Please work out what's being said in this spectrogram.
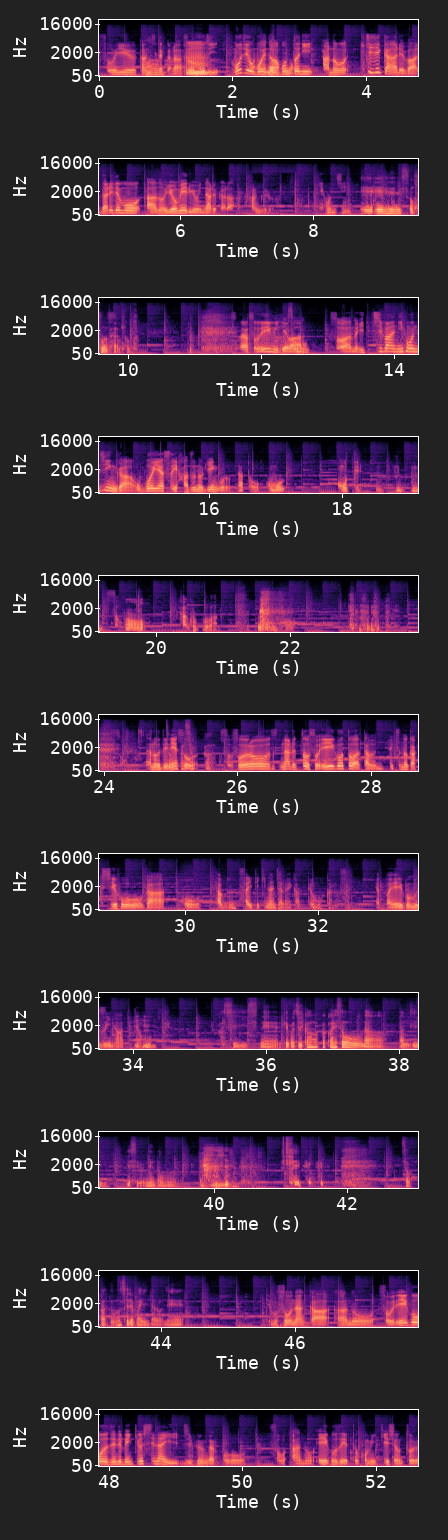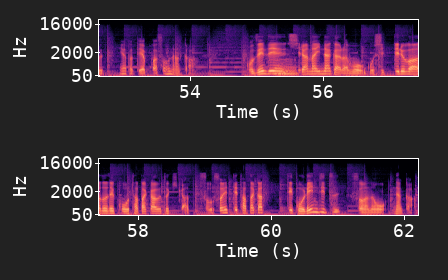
そういう感じだから、そううん文字文字を覚えるのは本当にあの1時間あれば誰でもあの読めるようになるから、ハングルは。日本人。えー、そうなの。だからそういう意味ではそあの一番日本人が覚えやすいはずの言語だと思う。思ってる。うんうんうん。そう、韓国語は。なのでね、そうそうそうなるとそう英語とは多分別の学習法がこう多分最適なんじゃないかって思うからそうやっぱ英語むずいなって思う、難しいですね。結構時間がかかりそうな感じですよね、多分。そっか、どうすればいいんだろうね。でもそうなんかあのそう英語を全然勉強してない自分がこうそうあの英語勢とコミュニケーション取るにあたってやっぱそうなんかこう全然知らないながらも、こう知ってるワードでこう戦う時があってそうそうやって戦ってこう連日そうあのなんか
